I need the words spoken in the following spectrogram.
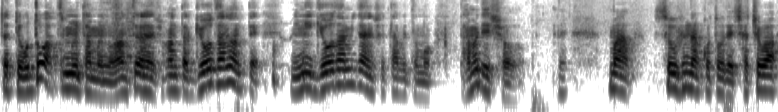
だって音を集めるためのアンテナでしょ。あんた餃子なんて耳餃子みたいにして食べてもダメでしょ。う、ね、まあそういうふうなことで社長は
